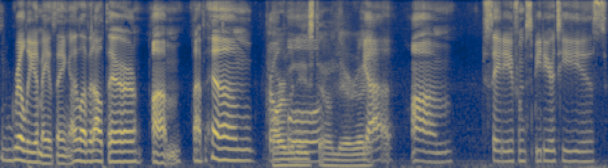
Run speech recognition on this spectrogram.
really amazing. I love it out there. Um, I have him, Girl Harmony's Pool. down there, right? Yeah. Um, Sadie from Speedy Ortiz.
